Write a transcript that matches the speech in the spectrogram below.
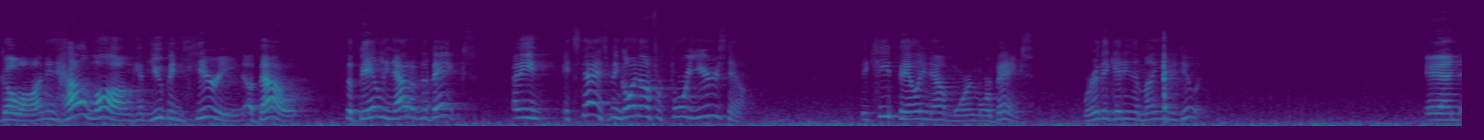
go on, and how long have you been hearing about the bailing out of the banks? I mean, it's that it's been going on for four years now. They keep bailing out more and more banks. Where are they getting the money to do it? And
